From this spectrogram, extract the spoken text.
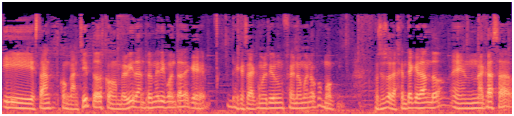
y estaban con ganchitos, con bebida. Entonces me di cuenta de que, de que se ha convertido en un fenómeno como, pues eso, de gente quedando en una casa,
